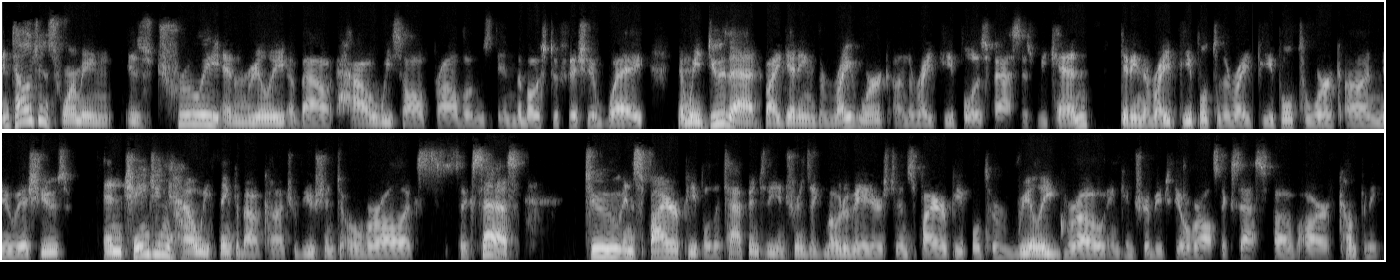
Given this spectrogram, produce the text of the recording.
Intelligence swarming is truly and really about how we solve problems in the most efficient way. And we do that by getting the right work on the right people as fast as we can, getting the right people to the right people to work on new issues, and changing how we think about contribution to overall success to inspire people, to tap into the intrinsic motivators to inspire people to really grow and contribute to the overall success of our company.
